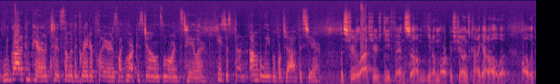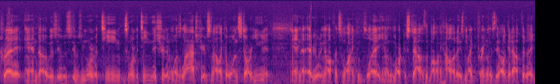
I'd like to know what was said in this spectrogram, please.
We've got to compare to some of the greater players like Marcus Jones and Lawrence Taylor. He's just done an unbelievable job this year. That's true. Last year's defense, um, you know, Marcus Jones kind of got all the all the credit, and uh, it was it was it was more of a team. It's more of a team this year than it was last year. It's not like a one-star unit, and uh, everybody in the offensive line can play. You know, the Marcus Dowds, the Vonnie Hollidays, Mike Pringleys, they all get out there. They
